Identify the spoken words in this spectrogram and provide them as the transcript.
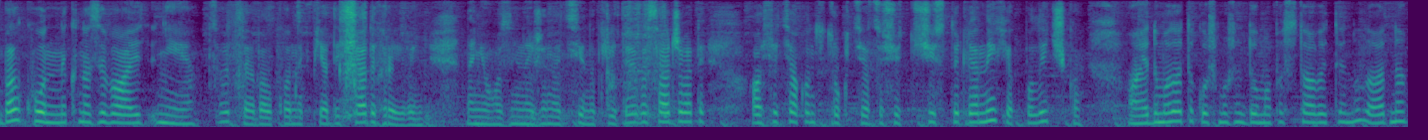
Балконник називають. Ні, це оце балконник 50 гривень. На нього знижено ціну квіти висаджувати. А ось ця конструкція, це що чисто для них, як поличка. А я думала, також можна вдома поставити. Ну ладно.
